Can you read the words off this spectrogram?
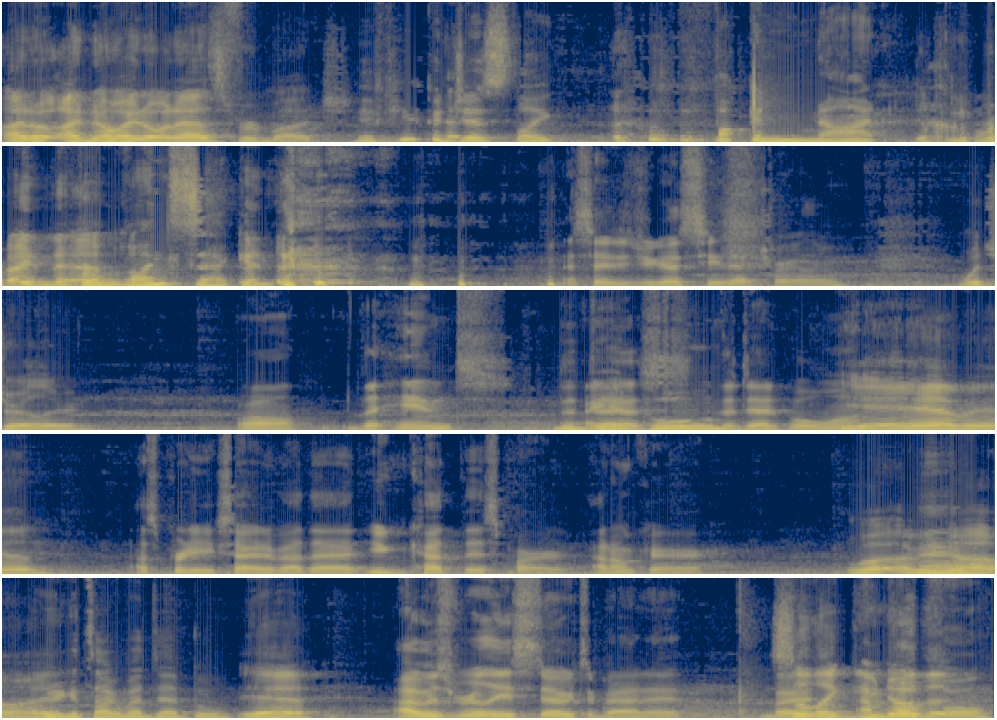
I don't. I know I don't ask for much if you could just like fucking not right now. for one second. I said, did you guys see that trailer? Which trailer? Well, the hint. The I guess, Deadpool? the Deadpool one. Yeah, man. I was pretty excited about that. You can cut this part. I don't care. Well, I mean, Yeah, no. I, we can talk about Deadpool. yeah. I was really stoked about it. But So, like, you I'm know hopeful.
